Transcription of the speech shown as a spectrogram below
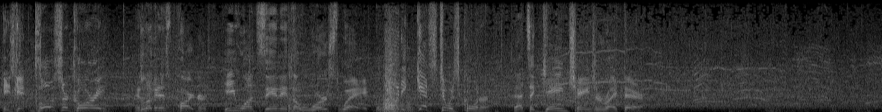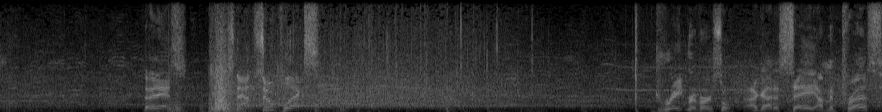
He's getting closer, Corey. And look at his partner. He wants in in the worst way. When he gets to his corner. That's a game changer right there. Look at this. Snap suplex. Great reversal. I gotta say, I'm impressed.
